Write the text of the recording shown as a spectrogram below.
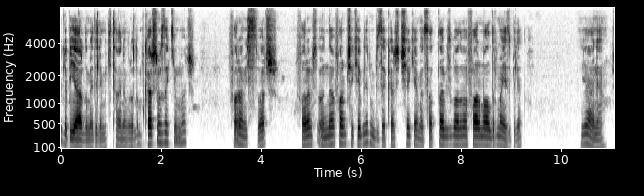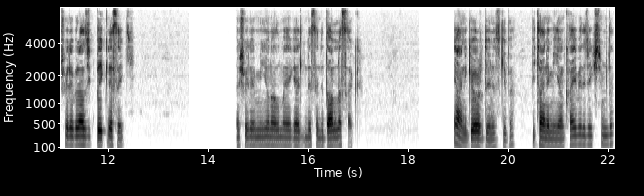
Böyle bir yardım edelim iki tane vuralım. Karşımızda kim var? Faramis var. Faramis önden farm çekebilir mi bize karşı? Çekemez. Hatta biz bu adama farm aldırmayız bile. Yani şöyle birazcık beklesek. Şöyle minyon almaya geldiğinde seni darlasak. Yani gördüğünüz gibi bir tane minyon kaybedecek şimdi.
